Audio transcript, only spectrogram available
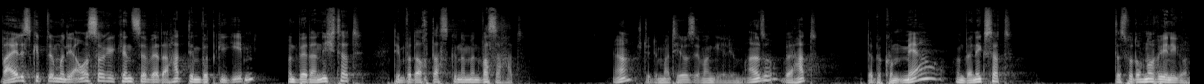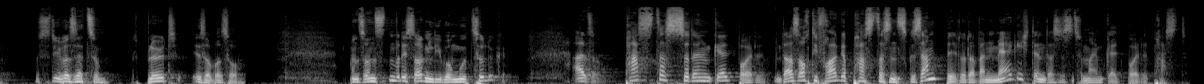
Weil es gibt immer die Aussage, kennst ja, wer da hat, dem wird gegeben. Und wer da nicht hat, dem wird auch das genommen, was er hat. Ja, steht im Matthäus Evangelium. Also, wer hat, der bekommt mehr. Und wer nichts hat, das wird auch noch weniger. Das ist die Übersetzung. Ist blöd, ist aber so. Ansonsten würde ich sagen, lieber Mut zur Lücke. Also, passt das zu deinem Geldbeutel? Und da ist auch die Frage, passt das ins Gesamtbild oder wann merke ich denn, dass es zu meinem Geldbeutel passt?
